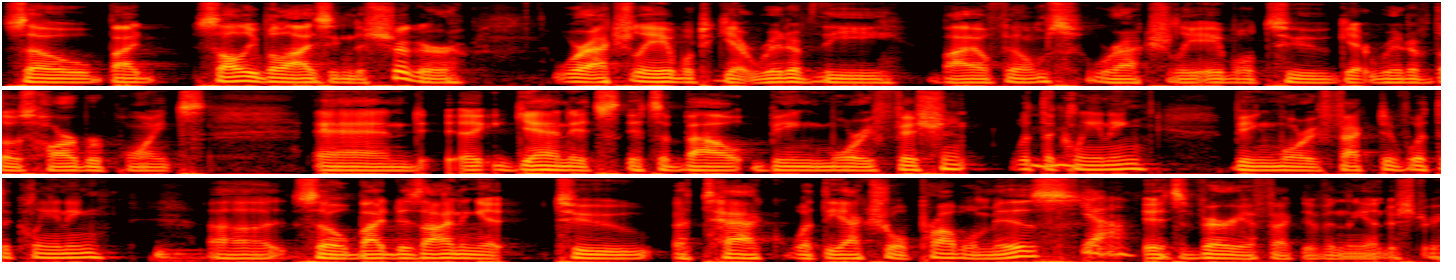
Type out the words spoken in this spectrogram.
So by solubilizing the sugar, we're actually able to get rid of the biofilms. We're actually able to get rid of those harbor points. And again, it's it's about being more efficient with the cleaning, being more effective with the cleaning. Uh, so by designing it to attack what the actual problem is, Yeah. it's very effective in the industry.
